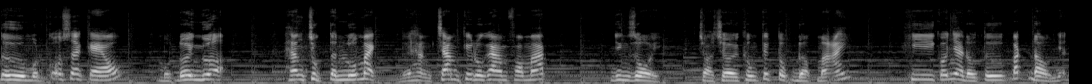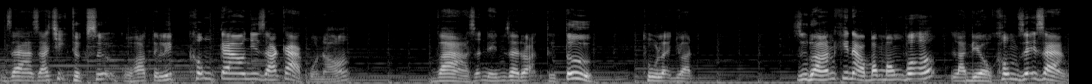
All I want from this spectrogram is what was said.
Từ một cỗ xe kéo, một đôi ngựa, hàng chục tấn lúa mạch với hàng trăm kg format. Nhưng rồi, trò chơi không tiếp tục được mãi khi có nhà đầu tư bắt đầu nhận ra giá trị thực sự của hoa tulip không cao như giá cả của nó và dẫn đến giai đoạn thứ tư thu lợi nhuận. Dự đoán khi nào bong bóng vỡ là điều không dễ dàng.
